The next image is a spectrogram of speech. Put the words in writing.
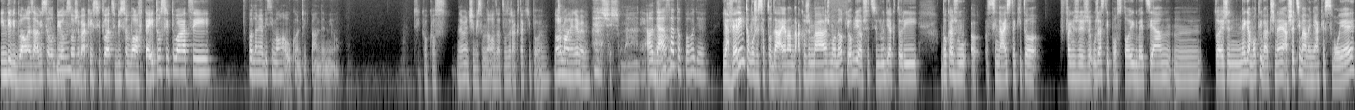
individuálne. Záviselo by Mhm. od toho, že v akej situácii by som bola v tejto situácii. Podľa mňa by si mohla ukončiť pandémiu. Ty kokos, neviem, či by som dala za to zrak, tak ti poviem. Normálne neviem. Ježišmária. Ale dá No. sa to pohode. Ja verím tomu, že sa to dá. Ja mám, akože máš môj veľký obdiv a všetci ľudia, ktorí dokážu uh, si nájsť takýto fakt, že, že úžasný postoj k veciam. Mm, to je že mega motivačné a všetci máme nejaké svoje,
